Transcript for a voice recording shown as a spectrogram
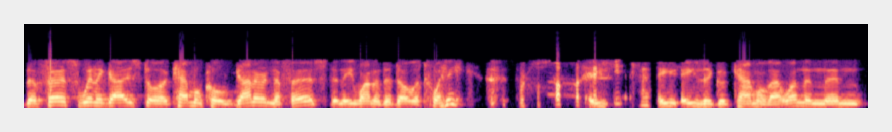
the first winner goes to a camel called Gunner in the first, and he won at a dollar twenty. he's he, he's a good camel that one, and then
